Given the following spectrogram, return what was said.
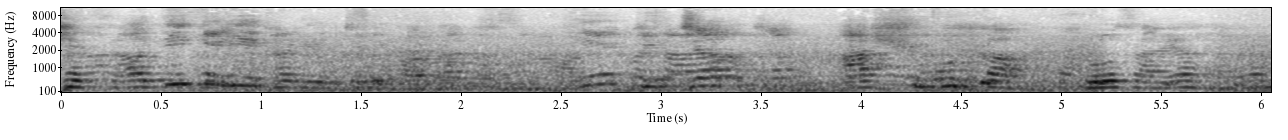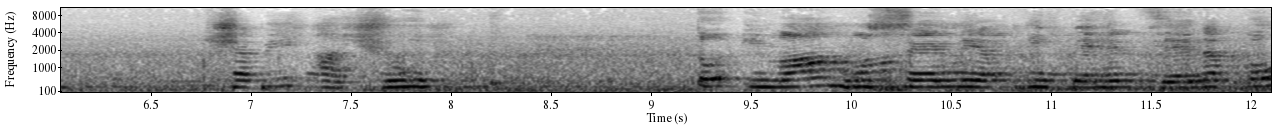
शहजादी के लिए खड़े ये कि जब आशूर का रोज आया है, शबे आशूर तो इमाम हुसैन ने अपनी बहन जैनब को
